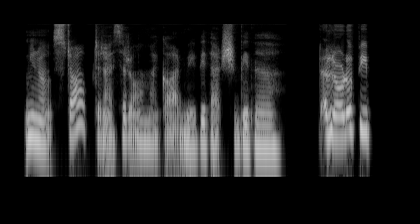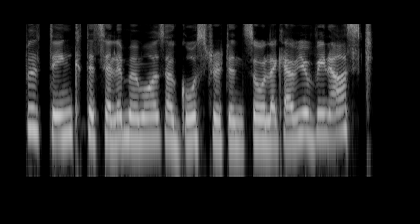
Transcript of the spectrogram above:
you know, stopped and I said, oh my God, maybe that should be the A lot of people think that celeb memoirs are ghost written. So, like, have you been asked?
